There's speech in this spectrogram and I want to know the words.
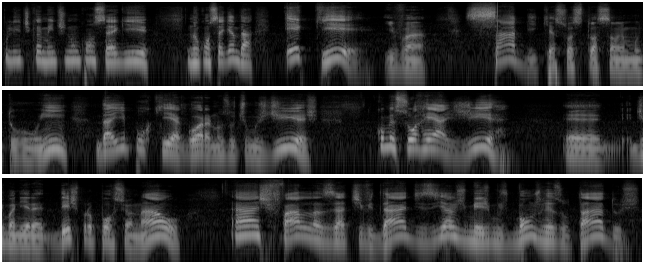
politicamente não consegue, não consegue andar. E que, Ivan, sabe que a sua situação é muito ruim, daí porque agora, nos últimos dias, começou a reagir é, de maneira desproporcional às falas, atividades e aos mesmos bons resultados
